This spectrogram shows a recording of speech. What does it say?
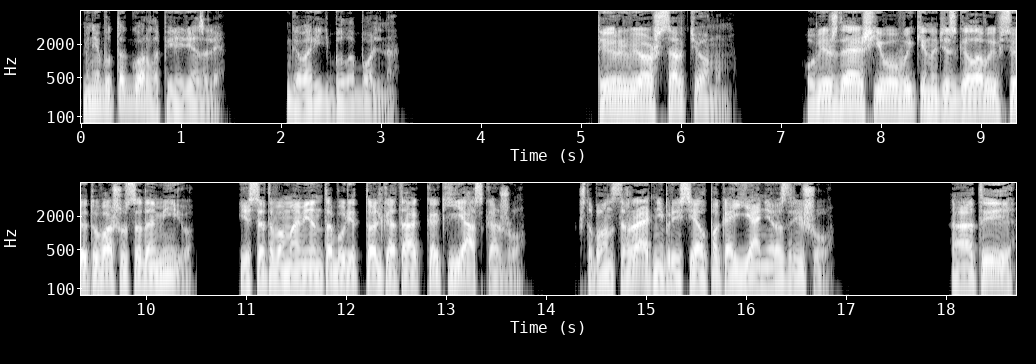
Мне будто горло перерезали. Говорить было больно. «Ты рвешь с Артемом. Убеждаешь его выкинуть из головы всю эту вашу садомию, и с этого момента будет только так, как я скажу, чтобы он срать не присел, пока я не разрешу». А ты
